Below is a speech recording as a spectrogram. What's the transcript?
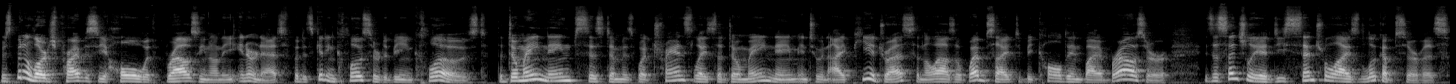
There's been a large privacy hole with browsing on the internet, but it's getting closer to being closed. The domain name system is what translates a domain name into an IP address and allows a website to be called in by a browser. It's essentially a decentralized lookup service,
